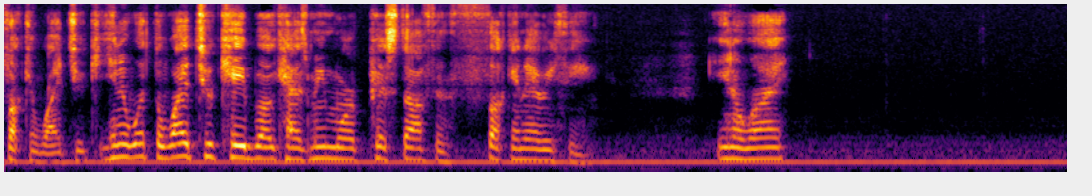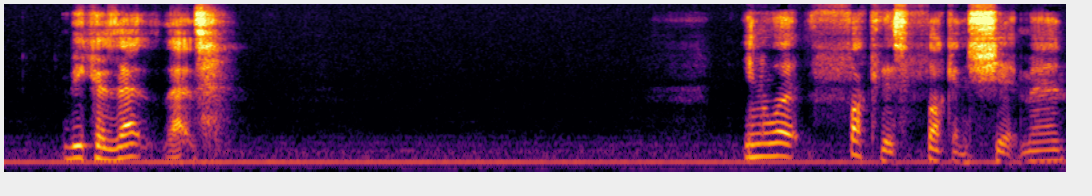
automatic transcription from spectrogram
Fucking Y2K. You know what? The Y2K bug has me more pissed off than fucking everything. You know why? Because that that's You know what? Fuck this fucking shit, man.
